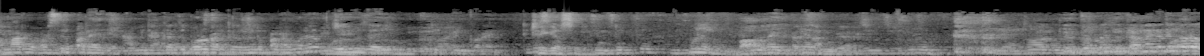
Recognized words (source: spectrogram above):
আমার হোয়াটসঅ্যাপে পাঠাই দেন। আমি ঢাকার যে বড় ডাক্তারের জন্য পাঠাবো না ওই অনুযায়ী ট্রিটমেন্ট করেন। ঠিক আছে? কান্নাকাটি করো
